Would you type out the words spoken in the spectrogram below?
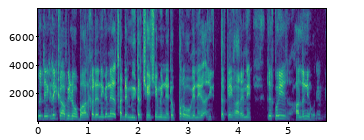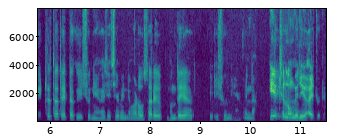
ਕੋਈ ਦੇਖ ਰਹੇ ਕਾਫੀ ਲੋਕ ਬਾਹਰ ਖੜੇ ਨੇ ਕਹਿੰਦੇ ਸਾਡੇ ਮੀਟਰ 6-6 ਮਹੀਨੇ ਤੋਂ ਉੱਪਰ ਹੋ ਗਏ ਨੇ ਅਸੀਂ ਧੱਕੇ ਖਾ ਰਹੇ ਨੇ ਤੇ ਕੋਈ ਹੱਲ ਨਹੀਂ ਹੋ ਰਿਹਾ। ਮੀਟਰ ਤਾਂ ਏਡਾ ਕੋਈ ਇਸ਼ੂ ਨਹੀਂ ਹੈਗਾ 6-6 ਮਹੀਨੇ ਵਾਲਾ ਉਹ ਸਾਰੇ ਹੁੰਦੇ ਆ ਇਸ਼ੂ ਨਹੀਂ ਹੈ ਇੰਨਾ। ਕੀ ਐਕਸ਼ਨ ਲਓਗੇ ਜੀ ਐਜੂਕੇਟਡ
